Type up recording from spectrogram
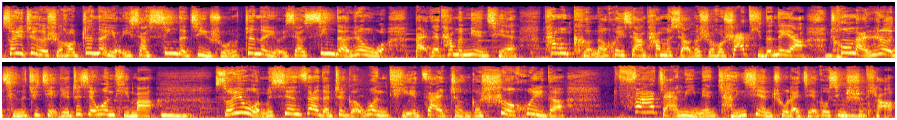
所以这个时候真的有一项新的技术，真的有一项新的任务摆在他们面前，他们可能会像他们小的时候刷题的那样，充满热情的去解决这些问题吗？嗯，所以我们现在的这个问题，在整个社会的。发展里面呈现出来结构性失调。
